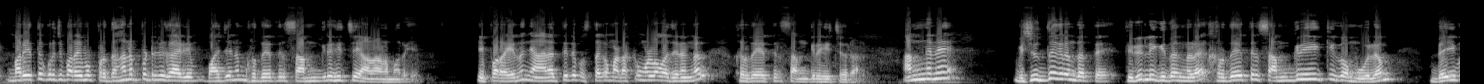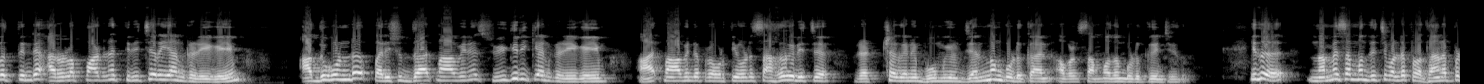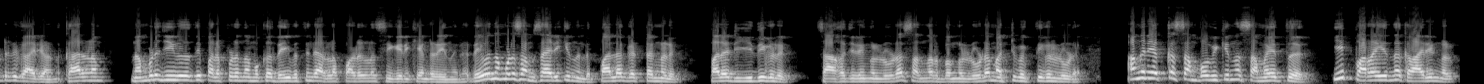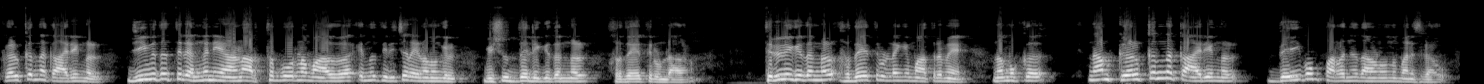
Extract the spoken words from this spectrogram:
മറിയത്തെക്കുറിച്ച് പറയുമ്പോൾ പ്രധാനപ്പെട്ടൊരു കാര്യം വചനം ഹൃദയത്തിൽ സംഗ്രഹിച്ചയാളാണ് മറിയം. ഈ പറയുന്ന ജ്ഞാനത്തിന്റെ പുസ്തകം അടക്കമുള്ള വചനങ്ങൾ ഹൃദയത്തിൽ സംഗ്രഹിച്ച ഒരാൾ. അങ്ങനെ വിശുദ്ധ ഗ്രന്ഥത്തെ തിരുലിഖിതങ്ങളെ ഹൃദയത്തിൽ സംഗ്രഹിക്കുക മൂലം ദൈവത്തിന്റെ അരുളപ്പാടിനെ തിരിച്ചറിയാൻ കഴിയുകയും അതുകൊണ്ട് പരിശുദ്ധാത്മാവിനെ സ്വീകരിക്കാൻ കഴിയുകയും ആത്മാവിന്റെ പ്രവൃത്തിയോട് സഹകരിച്ച് രക്ഷകന് ഭൂമിയിൽ ജന്മം കൊടുക്കാൻ അവൾ സമ്മതം കൊടുക്കുകയും ചെയ്തു. ഇത് നമ്മെ സംബന്ധിച്ച് വളരെ പ്രധാനപ്പെട്ട ഒരു കാര്യമാണ്. കാരണം നമ്മുടെ ജീവിതത്തിൽ പലപ്പോഴും നമുക്ക് ദൈവത്തിന്റെ അരുളപ്പാടുകളെ സ്വീകരിക്കാൻ കഴിയുന്നില്ല. ദൈവം നമ്മൾ സംസാരിക്കുന്നുണ്ട് പല ഘട്ടങ്ങളിൽ പല രീതികളിൽ. സാഹചര്യങ്ങളിലൂടെ സന്ദർഭങ്ങളിലൂടെ മറ്റു വ്യക്തികളിലൂടെ. അങ്ങനെയൊക്കെ സംഭവിക്കുന്ന സമയത്ത് ഈ പറയുന്ന കാര്യങ്ങൾ കേൾക്കുന്ന കാര്യങ്ങൾ ജീവിതത്തിൽ എങ്ങനെയാണ് അർത്ഥപൂർണമാകുക എന്ന് തിരിച്ചറിയണമെങ്കിൽ വിശുദ്ധ ലിഖിതങ്ങൾ ഹൃദയത്തിലുണ്ടാകണം തിരുലിഖിതങ്ങൾ ഹൃദയത്തിലുണ്ടെങ്കിൽ മാത്രമേ നമുക്ക് നാം കേൾക്കുന്ന കാര്യങ്ങൾ ദൈവം പറഞ്ഞതാണോ എന്ന് മനസ്സിലാവും.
